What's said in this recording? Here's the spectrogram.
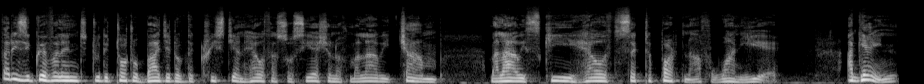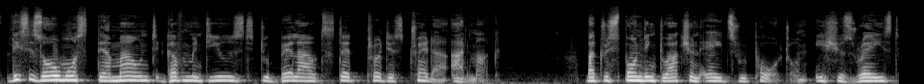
That is equivalent to the total budget of the Christian Health Association of Malawi, CHAM, Malawi's key health sector partner for one year. Again, this is almost the amount government used to bail out state produce trader ADMARC. But responding to ActionAid's report on issues raised,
